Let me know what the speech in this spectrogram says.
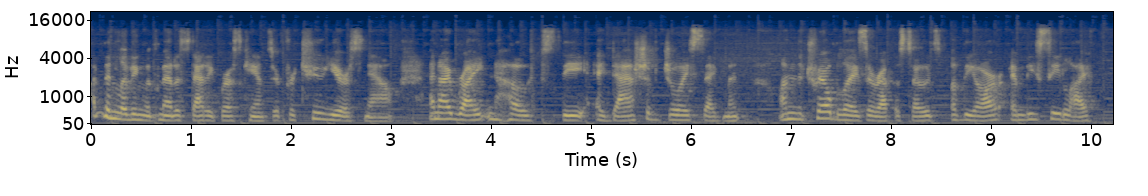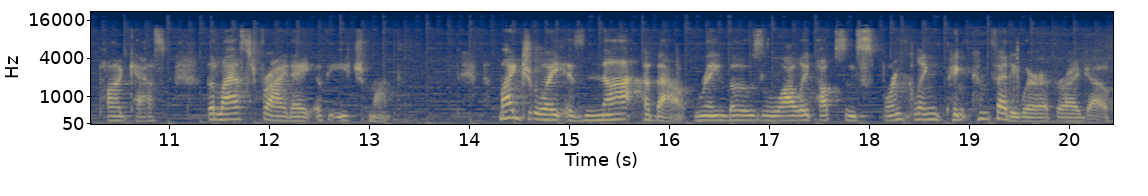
I've been living with metastatic breast cancer for two years now, and I write and host the A Dash of Joy segment on the Trailblazer episodes of the Our MBC Life podcast the last Friday of each month. My joy is not about rainbows, lollipops, and sprinkling pink confetti wherever I go.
